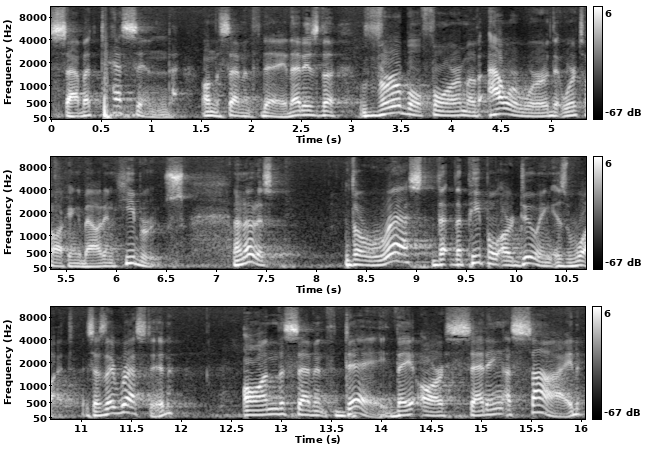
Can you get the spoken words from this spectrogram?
sabbatesind on the seventh day. That is the verbal form of our word that we're talking about in Hebrews. Now, notice the rest that the people are doing is what? It says they rested on the seventh day. They are setting aside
